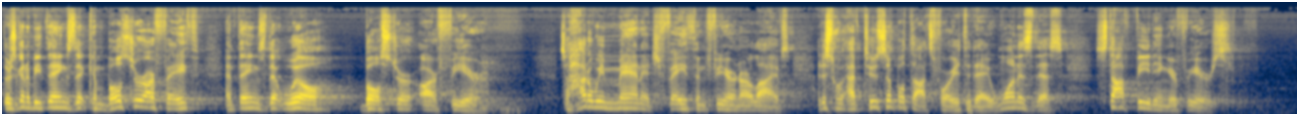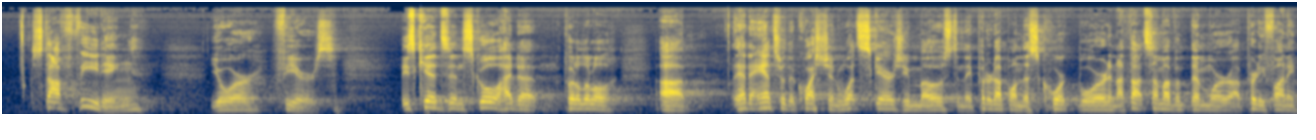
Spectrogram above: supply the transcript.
there's to be things that can bolster our faith and things that will bolster our fear. So, how do we manage faith and fear in our lives? I just have two simple thoughts for you today. One is this stop feeding your fears. Stop feeding your fears. These kids in school had to put a little uh, they had to answer the question, What scares you most? And they put it up on this cork board, and I thought some of them were uh, pretty funny.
